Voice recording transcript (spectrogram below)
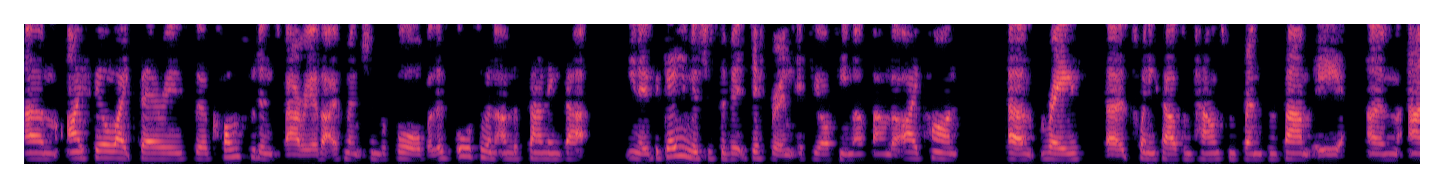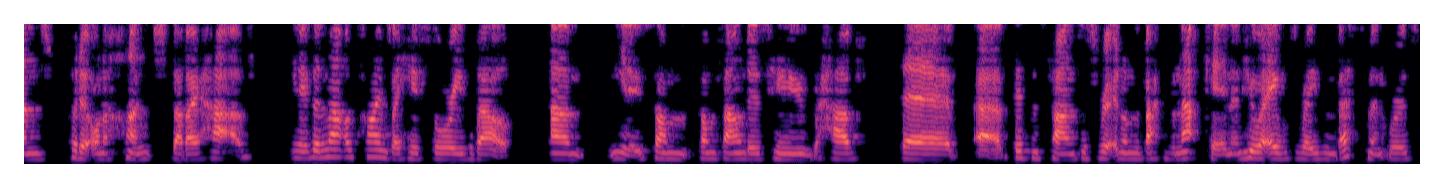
Um, I feel like there is the confidence barrier that I've mentioned before, but there's also an understanding that, you know, the game is just a bit different if you're a female founder. I can't, um, raise, uh, 20,000 pounds from friends and family, um, and put it on a hunch that I have. You know, the amount of times I hear stories about, um, you know, some, some founders who have their, uh, business plans just written on the back of a napkin and who are able to raise investment, whereas,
